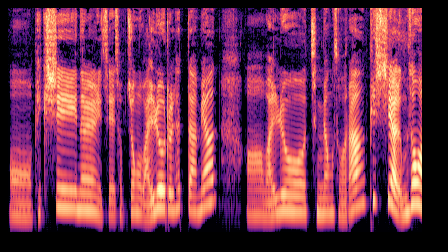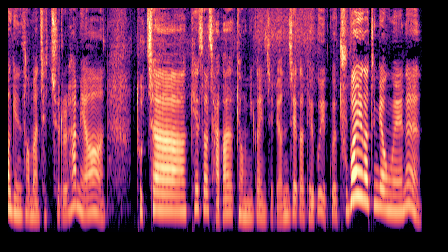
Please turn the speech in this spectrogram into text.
어, 백신을 이제 접종을 완료를 했다면 어, 완료 증명서랑 PCR 음성 확인서만 제출을 하면 도착해서 자가 격리가 이제 면제가 되고 있고요. 두바이 같은 경우에는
